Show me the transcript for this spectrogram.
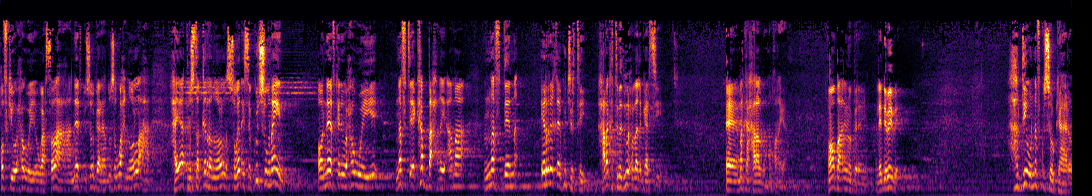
qofkii waxa weeye ugaarsadaha ahaa neefkii soo gaadhay hadduusan wax noolal ah xayaat mustaqira noolal sugan aysan ku sugnayn oo neefkani waxa weeye nafti ee ka baxday ama nafdeenna iriqay ku jirtay xarakati madbuux baa la gaadhsiiyey markaa xalaal buu noqonaya oma baahna inuu bereeyo ile dhibaybe haddii uu naf ku soo gaadho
